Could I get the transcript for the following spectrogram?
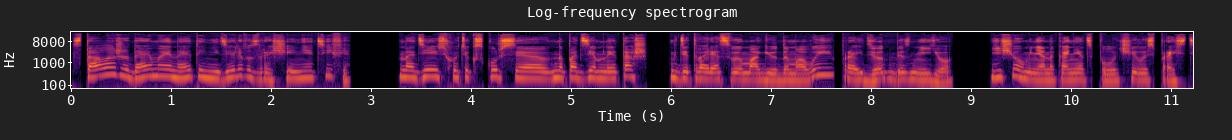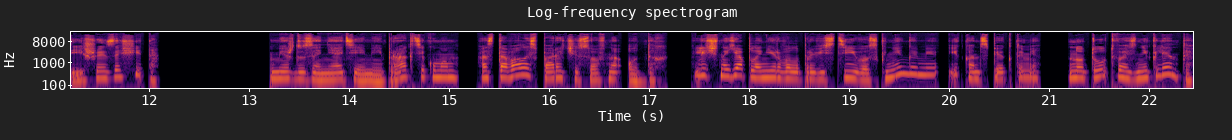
стало ожидаемое на этой неделе возвращение Тифи. Надеюсь, хоть экскурсия на подземный этаж, где творят свою магию домовые, пройдет без нее. Еще у меня, наконец, получилась простейшая защита. Между занятиями и практикумом оставалось пара часов на отдых. Лично я планировала провести его с книгами и конспектами, но тут возник ленты.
